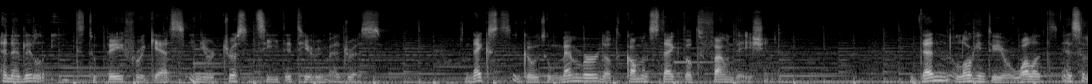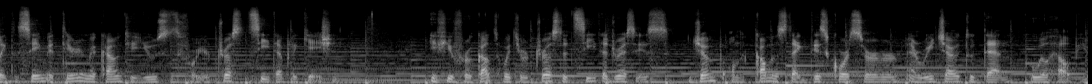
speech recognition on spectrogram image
and a little ETH to pay for gas in your Trusted Seed Ethereum address. Next, go to member.commonsstack.foundation. Then log into your wallet and select the same Ethereum account you used for your Trusted Seed application. If you forgot what your Trusted Seed address is, jump on the Commons Stack Discord server and reach out to Dan who will help you.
